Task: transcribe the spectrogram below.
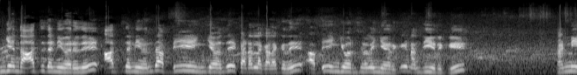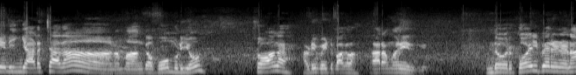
இங்கே இந்த ஆற்று தண்ணி வருது. ஆற்று தண்ணி வந்து அப்படியே இங்கே வந்து கடலில் கலக்குது. அப்படியே இங்கே ஒரு சிவலிங்கம் இருக்குது நந்தி இருக்குது தண்ணி இங்கே அடைச்சாதான் நம்ம அங்கே போக முடியும். ஸோ வாங்க அப்படியே போயிட்டு பார்க்கலாம். வேற மாதிரி இருக்குது இந்த ஒரு கோயில் பேர் என்னென்னா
